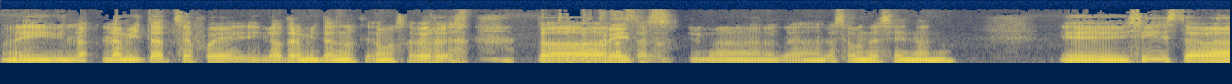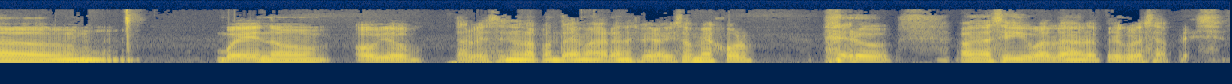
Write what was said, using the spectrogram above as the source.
La, la mitad se fue y la otra mitad nos quedamos a ver toda hasta la, última- la, la segunda escena, ¿no? Eh, y sí, estaba mm, bueno, obvio, tal vez en una pantalla más grande se hubiera visto mejor, pero aún así igual la, la película se aprecia.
